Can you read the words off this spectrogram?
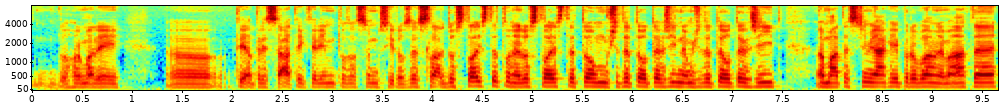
dohromady Eh, ty adresáty, kterým to zase musí rozeslat. Dostali jste to, nedostali jste to, můžete to otevřít, nemůžete to otevřít, eh, máte s tím nějaký problém, nemáte.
